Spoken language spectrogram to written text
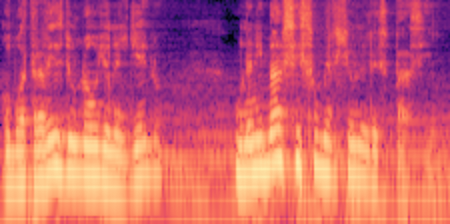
Como a través de un hoyo en el hielo, un animal se sumergió en el espacio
